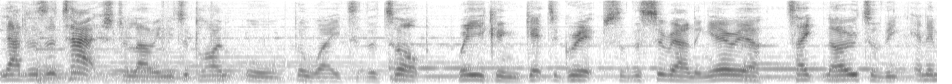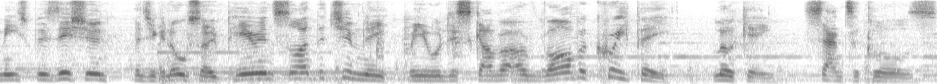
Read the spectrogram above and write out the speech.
ladders attached allowing you to climb all the way to the top, where you can get to grips of the surrounding area, take note of the enemy's position, and you can also peer inside the chimney where you will discover a rather creepy looking Santa Claus.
